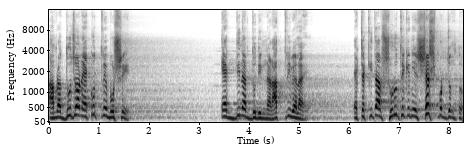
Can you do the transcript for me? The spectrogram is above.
আমরা দুজন একত্রে বসে একদিন আর দুদিন না, রাত্রিবেলায় একটা কিতাব শুরু থেকে নিয়ে শেষ পর্যন্ত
